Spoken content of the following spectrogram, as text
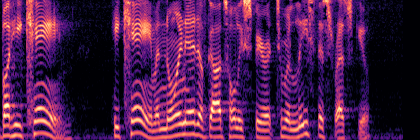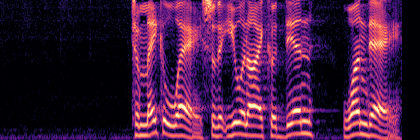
But he came, he came anointed of God's Holy Spirit to release this rescue to make a way so that you and I could then one day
